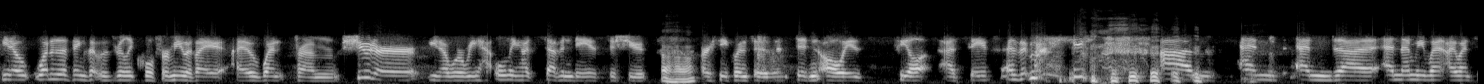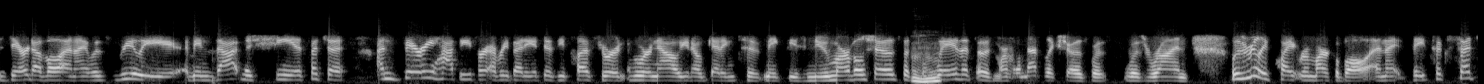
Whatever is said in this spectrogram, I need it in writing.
you know, one of the things that was really cool for me was I, I went from shooter, you know, where we ha- only had seven days to shoot Uh-huh. our sequences and didn't always feel as safe as it might. um, and and uh, and then we went. I went to Daredevil, and I was really. I mean, that machine is such a. I'm very happy for everybody at Disney Plus who are who are now you know getting to make these new Marvel shows. But the Mhm. way that those Marvel Netflix shows was was run was really quite remarkable, and I, they took such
